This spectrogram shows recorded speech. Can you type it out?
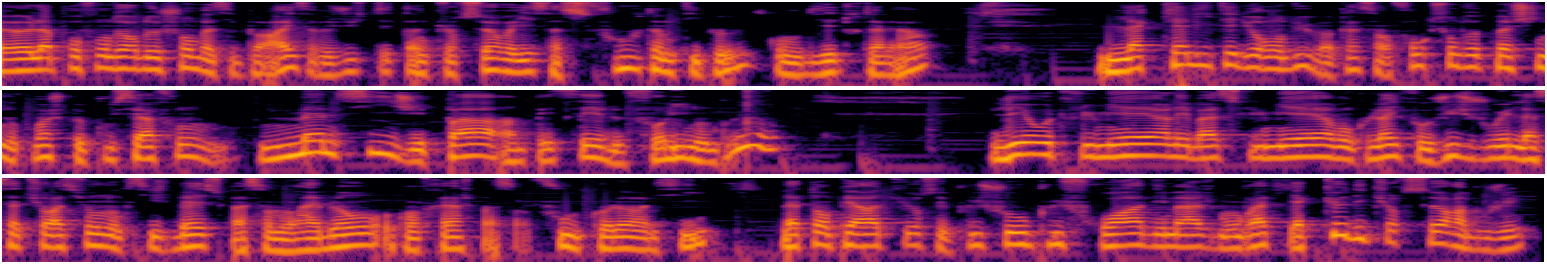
Euh, la profondeur de champ, bah, c'est pareil, ça va juste être un curseur, vous voyez, ça se floute un petit peu, ce qu'on disait tout à l'heure. La qualité du rendu, bah, là c'est en fonction de votre machine, donc moi je peux pousser à fond, même si j'ai pas un PC de folie non plus. Hein. Les hautes lumières, les basses lumières, donc là il faut juste jouer de la saturation, donc si je baisse, je passe en noir et blanc, au contraire je passe en full color ici. La température, c'est plus chaud, plus froid d'image, bon bref, il y a que des curseurs à bouger.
